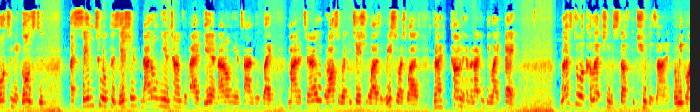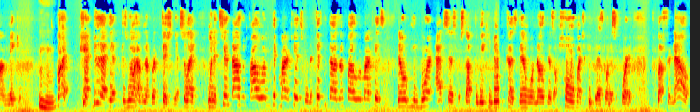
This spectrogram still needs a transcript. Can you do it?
ultimate goals is to ascend to a position, not only in terms of idea, not only in terms of like monetarily, but also reputation wise and resource wise, that I mm. can come to him and I can be like, hey, let's do a collection of stuff that you designed, and we go and make it. Mm-hmm. But can't do that yet because we don't have enough reputation yet. So like when the 10,000 follower hit mark hits, when the 50,000 follower mark hits, there will be more access for stuff that we can do because then we'll know that there's a whole bunch of people that's going to support it. But for now,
